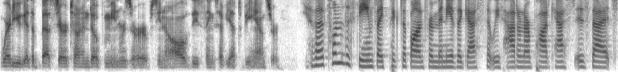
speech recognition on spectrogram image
Where do you get the best serotonin and dopamine reserves? You know, all of these things have yet to be answered. Yeah, that's one of the themes I picked up on from many of the guests that we've had on our podcast is that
